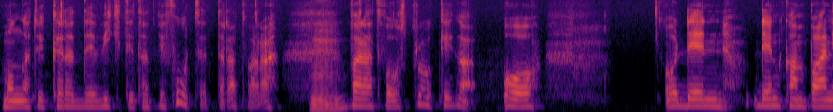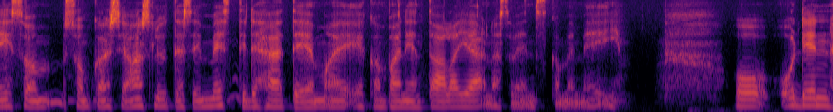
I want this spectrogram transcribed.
många tycker att det är viktigt att vi fortsätter att vara, vara tvåspråkiga. Och, och den, den kampanj som, som kanske ansluter sig mest till det här temat är kampanjen Tala gärna svenska med mig. Och, och den,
